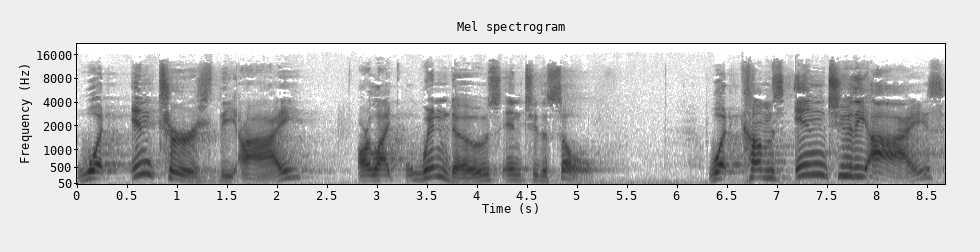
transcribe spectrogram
what enters the eye are like windows into the soul. What comes into the eyes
